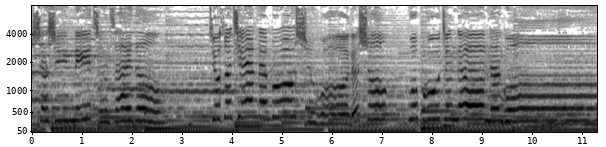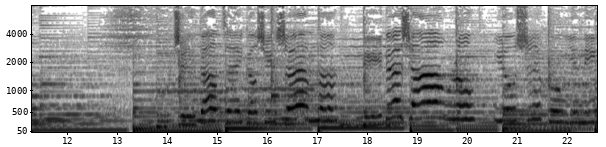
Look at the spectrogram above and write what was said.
相信你正在懂。就算牵的不是我的手，我不真的难过。不知道在高兴什么，你的笑容，有时候也宁可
